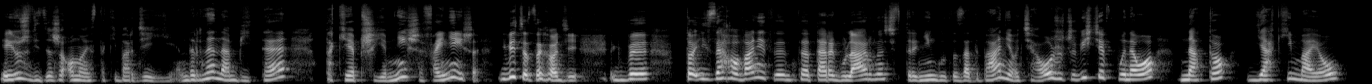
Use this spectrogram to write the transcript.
Ja już widzę, że ono jest takie bardziej jędrne, nabite, takie przyjemniejsze, fajniejsze. I wiecie o co chodzi? Jakby to ich zachowanie, ta, ta regularność w treningu, to zadbanie o ciało rzeczywiście wpłynęło na to, jaki mają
